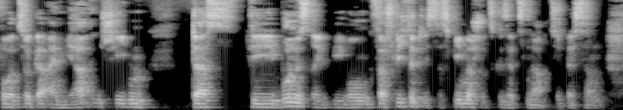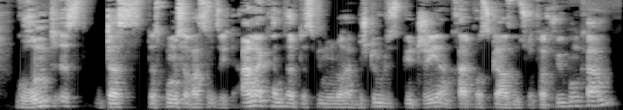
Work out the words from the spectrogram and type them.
vor circa einem Jahr entschieden, dass die Bundesregierung verpflichtet ist, das Klimaschutzgesetz nachzubessern. Grund ist, dass das Bundesverfassungsgericht anerkannt hat, dass wir nur noch ein bestimmtes Budget an Treibhausgasen zur Verfügung haben.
